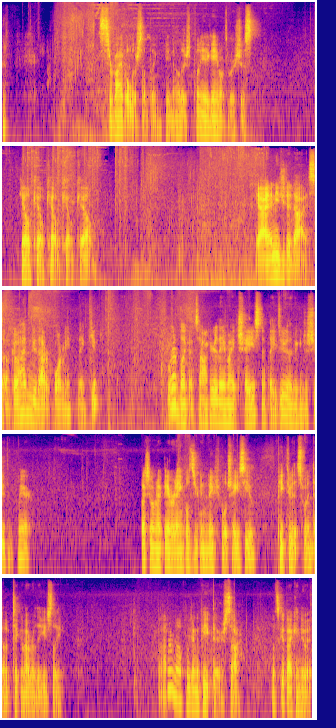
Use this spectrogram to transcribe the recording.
survival or something. You know, there's plenty of game modes where it's just kill, kill, kill, kill, kill. Yeah, I need you to die, so go ahead and do that for me. Thank you. We're gonna blink up top here. They might chase, and if they do, then we can just shoot them from here. Actually, one of my favorite angles, you can make people chase you, peek through this window, take them out really easily. But I don't know if we're gonna peek there, so let's get back into it.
